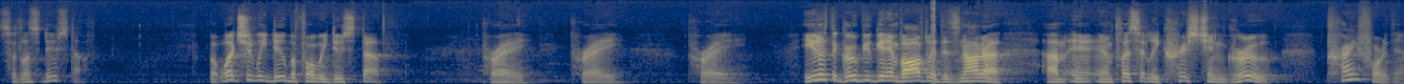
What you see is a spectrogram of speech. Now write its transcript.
So let's do stuff. But what should we do before we do stuff? Pray, pray, pray. Even if the group you get involved with is not a, um, an implicitly Christian group, pray for them.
